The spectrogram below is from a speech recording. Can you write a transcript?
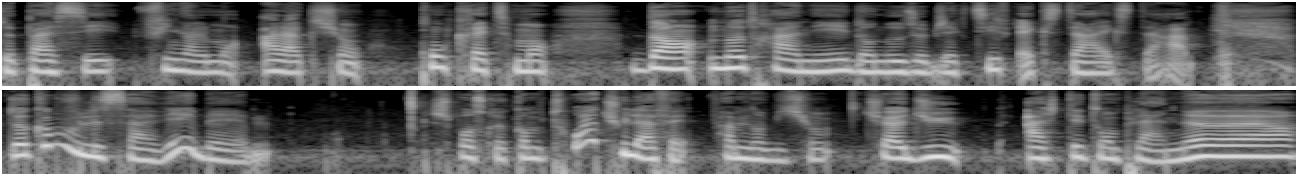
de passer finalement à l'action concrètement dans notre année, dans nos objectifs, etc. etc. Donc comme vous le savez, ben, je pense que comme toi, tu l'as fait, femme d'ambition, tu as dû acheter ton planeur,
